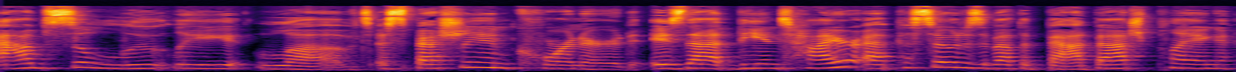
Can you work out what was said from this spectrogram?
absolutely loved, especially in Cornered, is that the entire episode is about the Bad Batch playing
